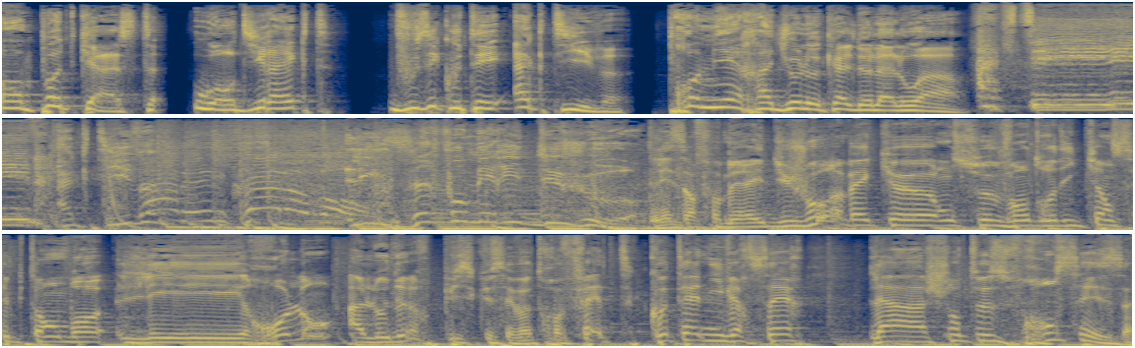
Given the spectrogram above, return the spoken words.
En podcast ou en direct, vous écoutez Active, première radio locale de la Loire. Active. Active, les infos mérites du jour. Les infos mérites du jour avec euh, en ce vendredi 15 septembre les Roland à l'honneur puisque c'est votre fête. Côté anniversaire, la chanteuse française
